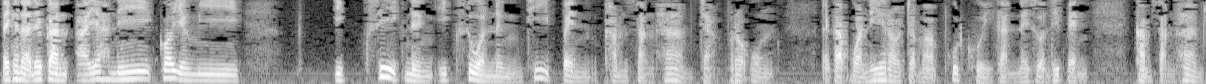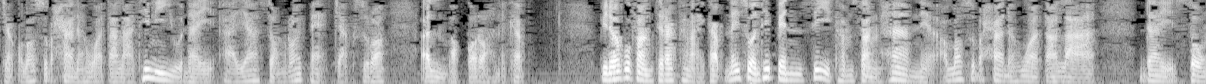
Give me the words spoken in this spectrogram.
ในขณะเดียวกันอายะนี้ก็ยังมีอีกซีกหนึ่งอีกส่วนหนึ่งที่เป็นคำสั่งห้ามจากพระองค์นะครับ วันนี้เราจะมาพูดคุยกันในส่วนที่เป็นคำสั่งห้ามจากอัลลอฮฺสุบฮานะฮุวาตาลาที่มีอยู่ในอายะ208 จากสุรอัลบากรอนะครับ พี่น้องผู้ฟังจะรักทั้งหลายครับ ในส่วนที่เป็นซี่คำสั่งห้ามเนี่ยอัลลอฮฺสุบฮานะฮุวาตาลา ได้ทรง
